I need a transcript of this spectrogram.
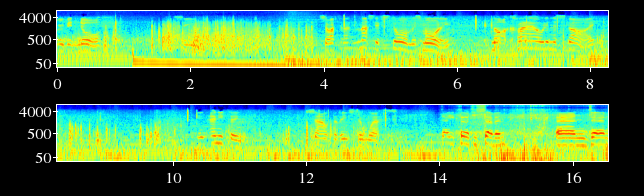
moving north. So after that massive storm this morning, not a cloud in the sky in anything south of east and west. day 37 and um,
